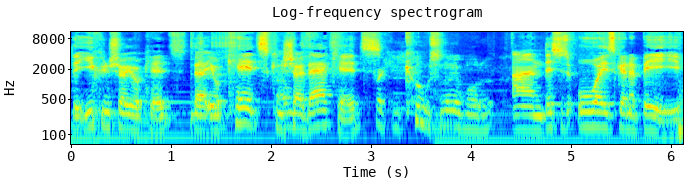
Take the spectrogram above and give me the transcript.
that you can show your kids, that your kids can show oh, their kids. Freaking cool snowboarder. And this is always going to be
